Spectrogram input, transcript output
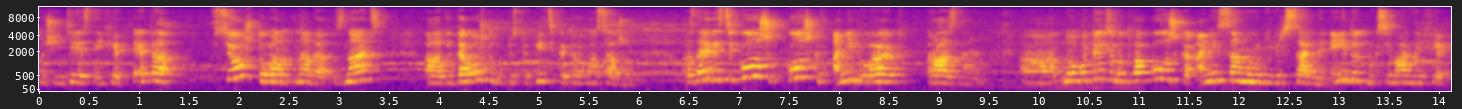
Очень интересный эффект. Это все, что вам надо знать а, для того, чтобы приступить к этому массажу. Разновидности колышек, колышков, они бывают разные. А, но вот эти вот два колышка, они самые универсальные, они дают максимальный эффект.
